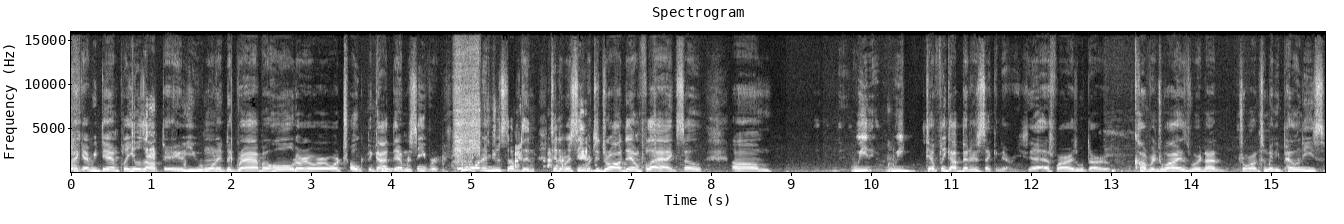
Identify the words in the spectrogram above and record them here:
like every damn play he was out there. He wanted to grab a hold or, or, or choke the goddamn receiver. He wanted to do something to the receiver to draw a damn flag. So um, we we definitely got better secondaries. Yeah, as far as with our coverage wise, we're not drawing too many penalties.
